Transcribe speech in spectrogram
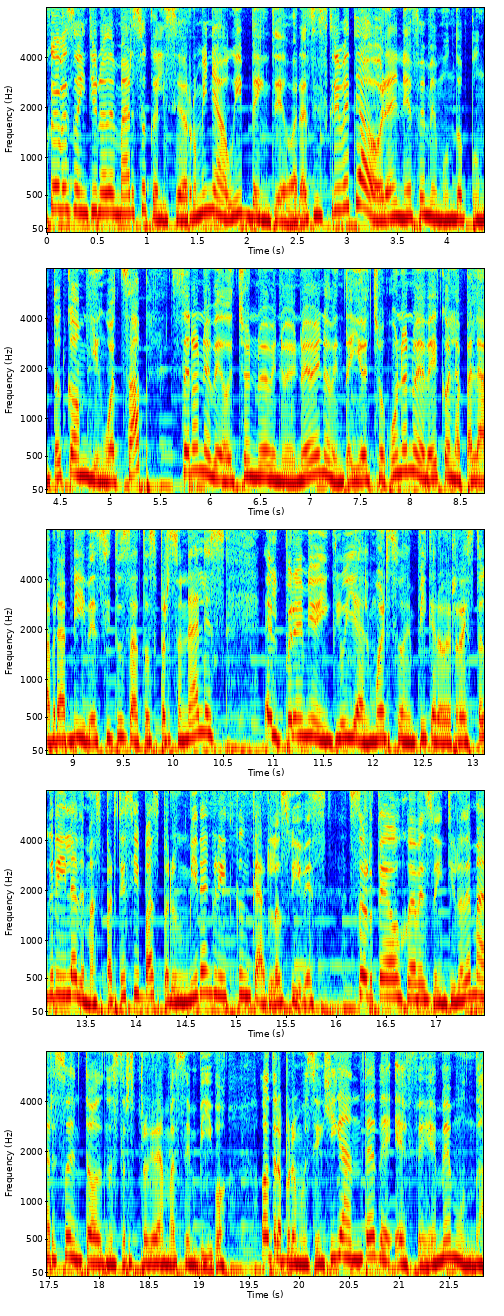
Jueves 21 de marzo, Coliseo Rumiñahui, 20 horas. Inscríbete ahora en fmmundo.com y en WhatsApp 098-999-9819 con la palabra Vives y tus datos personales. El premio incluye almuerzo en Pícaro del Resto Grill. Además, participas por un meet and greet con Carlos Vives. Sorteo jueves 21 de marzo en todos nuestros programas en vivo. Otra promoción gigante de FM Mundo.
